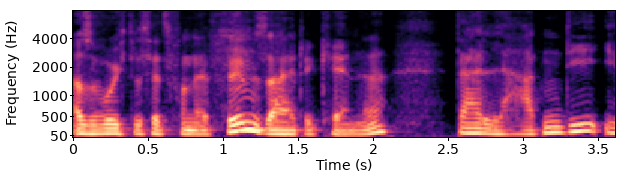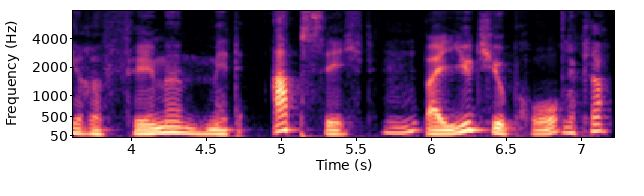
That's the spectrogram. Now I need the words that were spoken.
also wo ich das jetzt von der Filmseite kenne, da laden die ihre Filme mit Absicht bei YouTube hoch, Mhm. Ja, klar.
